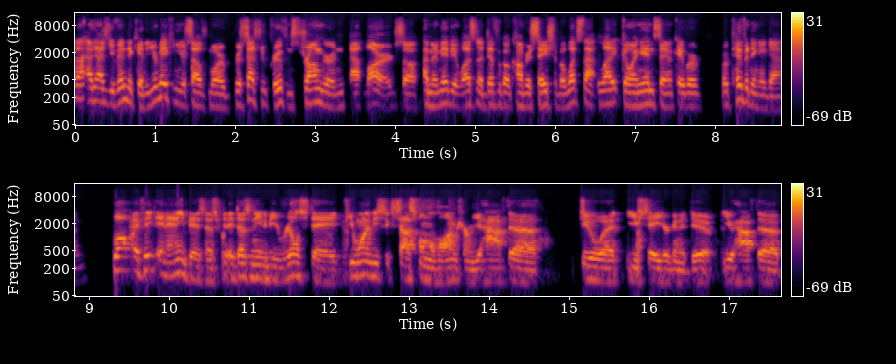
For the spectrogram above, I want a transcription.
And as you've indicated, you're making yourselves more recession proof and stronger and at large. So, I mean, maybe it wasn't a difficult conversation, but what's that like going in saying, okay, we're, we're pivoting again? Well, I think in any business, it doesn't need to be real estate. If you want to be successful in the long term, you have to do what you say you're going to do. You have to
